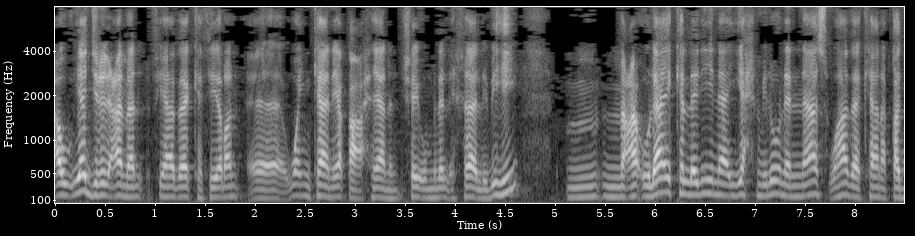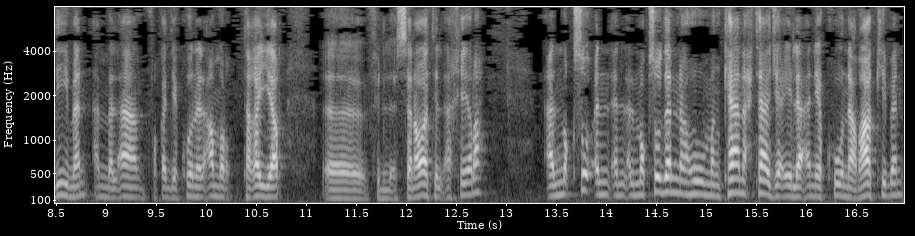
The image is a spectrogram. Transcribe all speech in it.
أو يجري العمل في هذا كثيرا آه، وإن كان يقع أحيانا شيء من الإخلال به مع أولئك الذين يحملون الناس وهذا كان قديما أما الآن فقد يكون الأمر تغير آه، في السنوات الأخيرة. المقصود المقصود أنه من كان احتاج إلى أن يكون راكبا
